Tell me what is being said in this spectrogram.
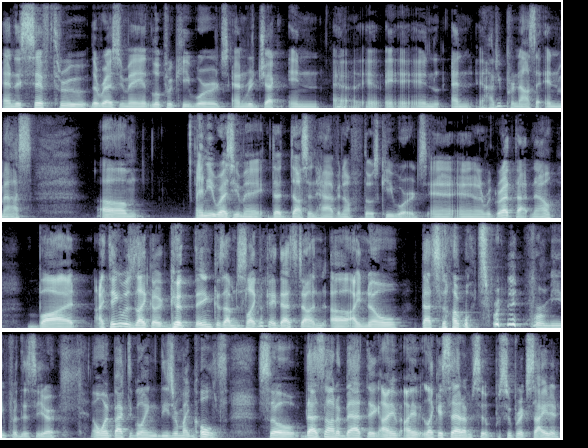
and they sift through the resume, look for keywords, and reject in uh, in, in, and how do you pronounce it in mass. Um, any resume that doesn't have enough of those keywords, and, and I regret that now but I think it was like a good thing because I'm just like, okay, that's done. Uh, I know that's not what's written for me for this year. I went back to going. These are my goals, so that's not a bad thing. I, I like I said, I'm super, super excited.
